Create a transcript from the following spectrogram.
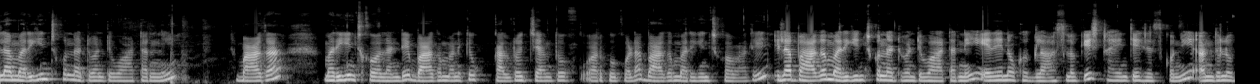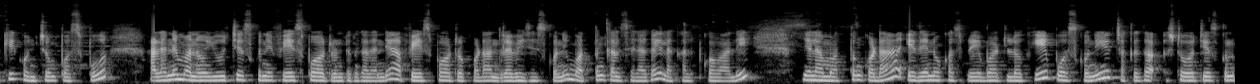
ఇలా మరిగించుకున్నటువంటి వాటర్ని బాగా మరిగించుకోవాలండి. బాగా మనకి కలర్ వచ్చేంత వరకు కూడా బాగా మరిగించుకోవాలి. ఇలా బాగా మరిగించుకున్నటువంటి వాటర్ని ఏదైనా ఒక గ్లాస్లోకి స్ట్రైన్ చేసేసుకొని అందులోకి కొంచెం పసుపు అలానే మనం యూజ్ చేసుకునే ఫేస్ పౌడర్ ఉంటుంది కదండి ఆ ఫేస్ పౌడర్ కూడా అందులో వేసేసుకొని మొత్తం కలిసేలాగా ఇలా కలుపుకోవాలి. ఇలా మొత్తం కూడా ఏదైనా ఒక స్ప్రే బాటిల్లోకి పోసుకొని చక్కగా స్టోర్ చేసుకుని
